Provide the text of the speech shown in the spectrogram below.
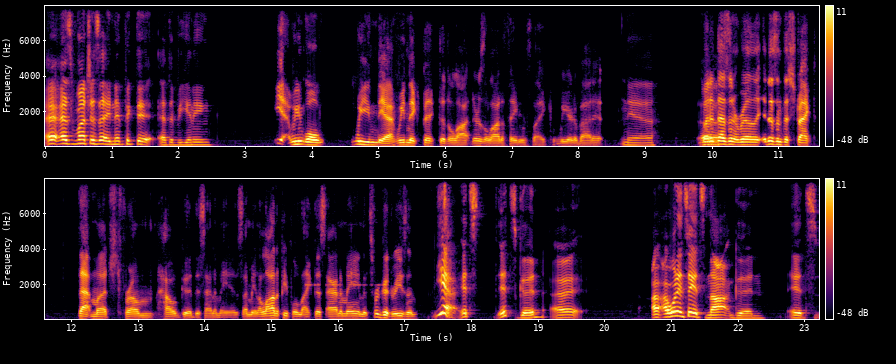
As much as I nitpicked it at the beginning, Yeah, we well we yeah we nitpicked it a lot. There's a lot of things like weird about it, yeah. but Uh, it doesn't really it doesn't distract that much from how good this anime is. I mean, a lot of people like this anime, and it's for good reason. Yeah, it's it's good. I I, I wouldn't say it's not good. It's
